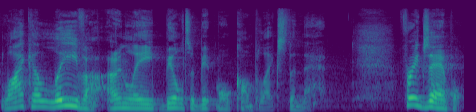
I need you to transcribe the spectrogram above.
Like a lever, only built a bit more complex than that. For example,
